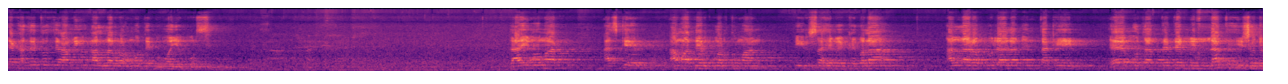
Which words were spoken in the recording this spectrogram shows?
দেখা যেত যে আমি আল্লাহর রহমতে ঘুমাইয়ে পড়ছি। তাই আমার আজকে আমাদের বর্তমান পীর সাহেবের কেবলা, আল্লাহ রাব্বুল আলামিন তাকে এ মিল্লাত হিসেবে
